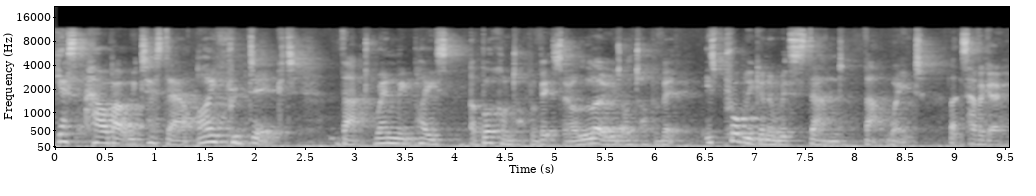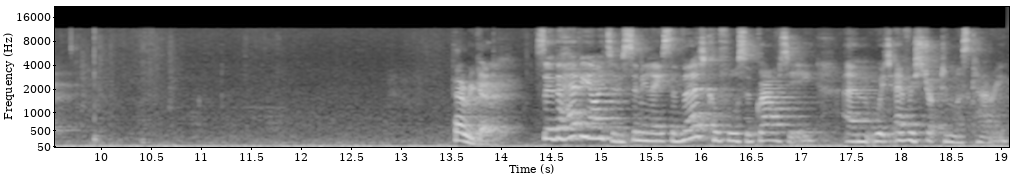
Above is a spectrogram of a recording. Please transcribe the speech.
Yes, how about we test out? I predict that when we place a book on top of it, so a load on top of it, it's probably going to withstand that weight. Let's have a go. There we go. So the heavy item simulates the vertical force of gravity, um, which every structure must carry.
